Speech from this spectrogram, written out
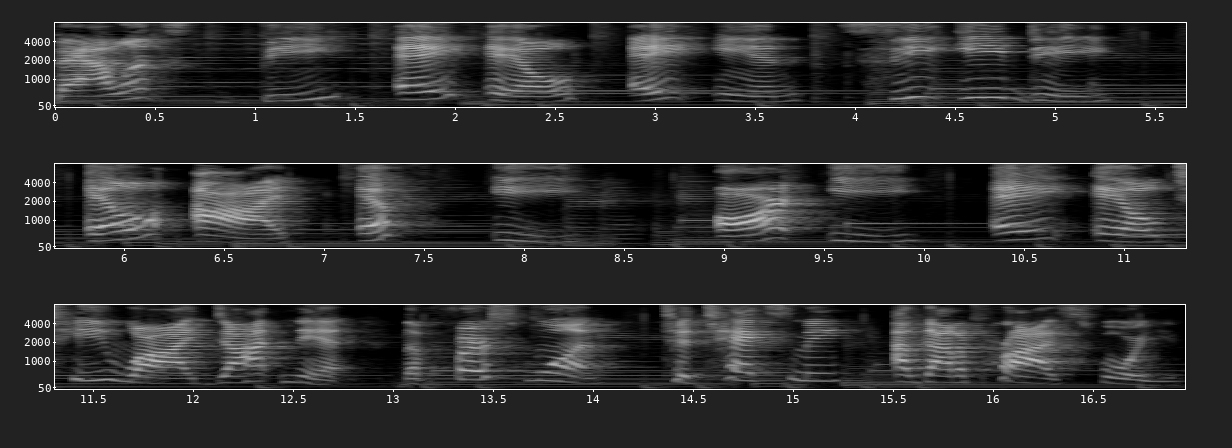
balanced, B A L A N C E D L I F E R E A L T Y dot net. The first one to text me, I got a prize for you.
